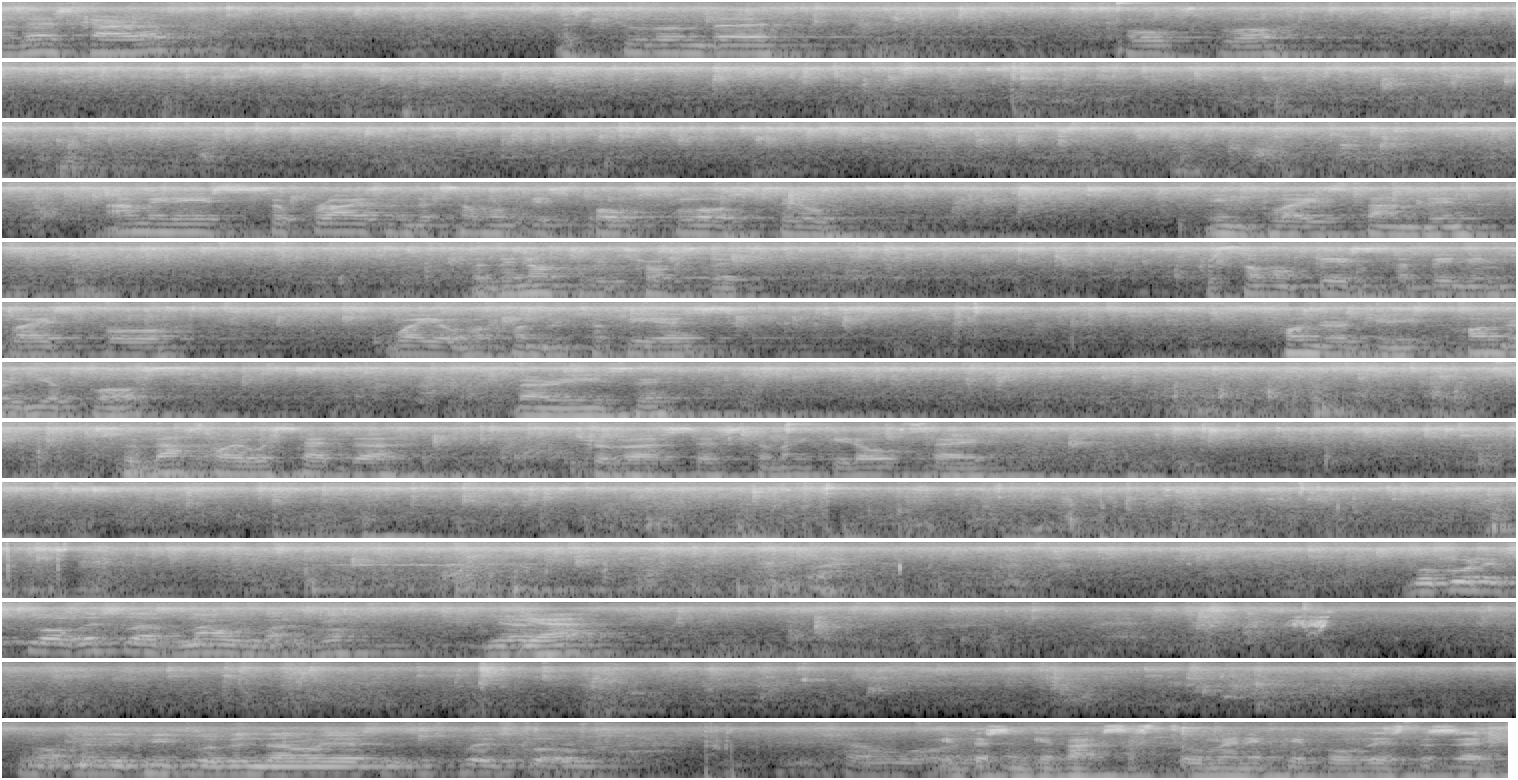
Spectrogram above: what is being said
So there's Gareth. I stood on the false floor. I mean, it's surprising that some of these false floors still in place standing, but they're not to be trusted. Because some of these have been in place for way over hundreds of years, hundred year, hundred year plus, very easy. So that's why we set the traverses to make it all safe. We're going to explore this level now, we might as well. Yeah. Not many people have been down here since this place closed. Tell why. It doesn't give access to many people, this eh? does it?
